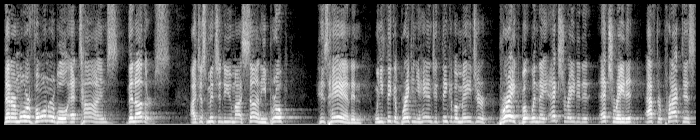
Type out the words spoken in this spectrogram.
that are more vulnerable at times than others. I just mentioned to you my son, he broke his hand and when you think of breaking your hand, you think of a major break, but when they x-rated it, x-rayed it after practice,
